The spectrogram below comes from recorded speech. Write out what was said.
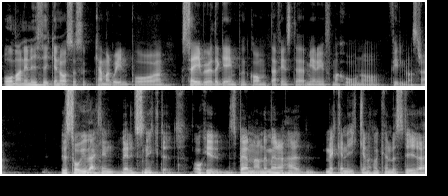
Och om man är nyfiken då så, så kan man gå in på saverthegame.com. Där finns det mer information och filmer och sådär. Det såg ju verkligen väldigt snyggt ut. Och spännande med den här mekaniken att man kunde styra,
